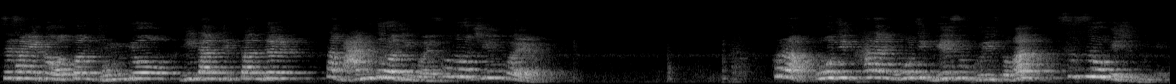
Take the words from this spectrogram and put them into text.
세상에 그 어떤 종교 이단 집단들 다 만들어진 거예요. 손으로 지은 거예요. 그러나 오직 하나님 오직 예수 그리스도만 스스로 계신 분이에요.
